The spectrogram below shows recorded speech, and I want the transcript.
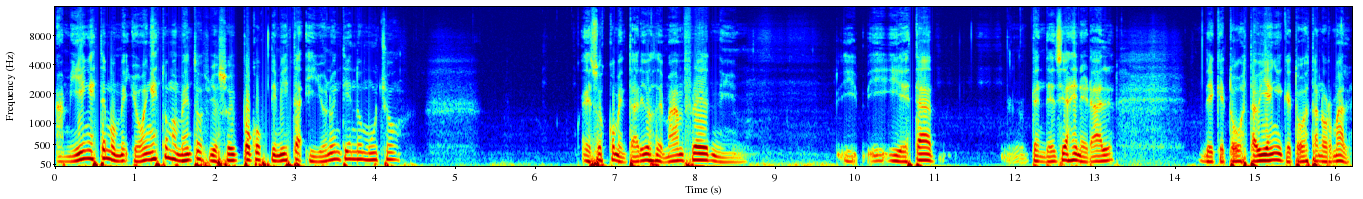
a mí en este momento, yo en estos momentos, yo soy poco optimista y yo no entiendo mucho esos comentarios de Manfred ni, y, y, esta tendencia general de que todo está bien y que todo está normal.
